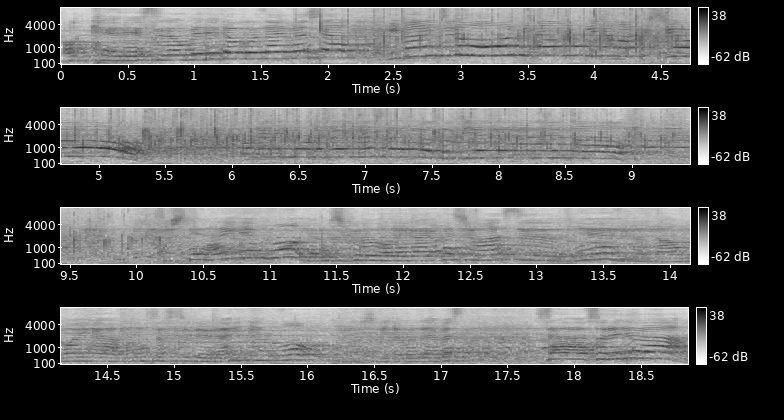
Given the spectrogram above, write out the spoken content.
オッケーです。おめでとうございます。さあそれでは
